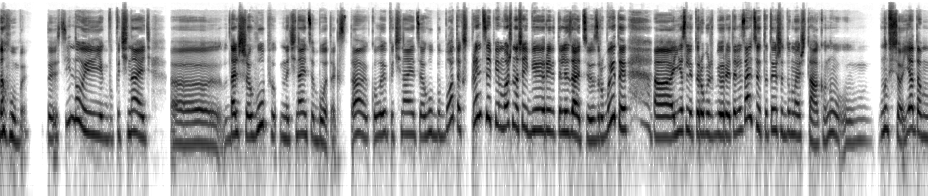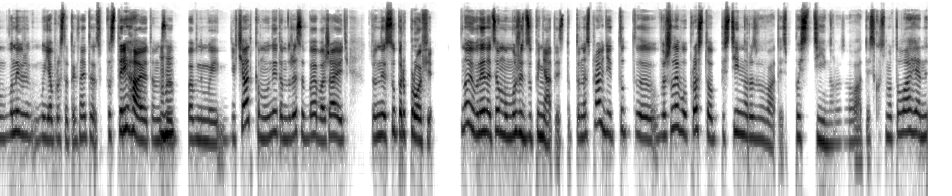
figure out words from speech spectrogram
на губи. Тобто, ну і якби починають е, далі губ, починається ботекс. Та коли починається губи ботекс, в принципі, можна ще й біоревіталізацію зробити. А якщо ти робиш біоревіталізацію, то ти вже думаєш, так, ну ну все, я там вони вже ну, я просто так знаєте, спостерігаю там за певними дівчатками. Вони там вже себе вважають, що вони суперпрофі. Ну і вони на цьому можуть зупинятись. Тобто, насправді тут е, важливо просто постійно розвиватись, постійно розвиватись. Косметологія не,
